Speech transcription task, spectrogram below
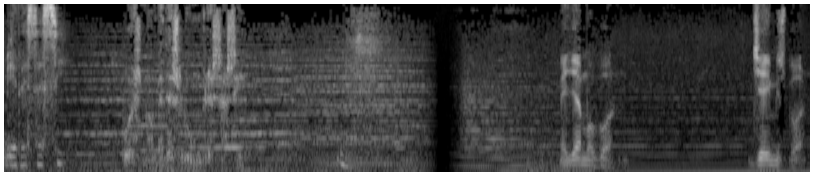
Me mires así. Pues no me deslumbres así. Me llamo Bond. James Bond.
